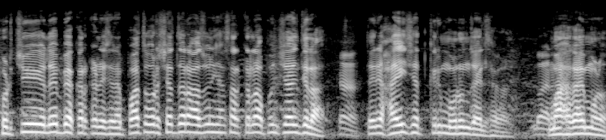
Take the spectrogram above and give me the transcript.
पुढची लय बेकार कंडिशन आहे. पाच वर्षात जर अजून ह्या सरकारला आपण चान्स दिला हा. तरी हाही शेतकरी मरून जाईल बरं. सगळं महागाईमुळं.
